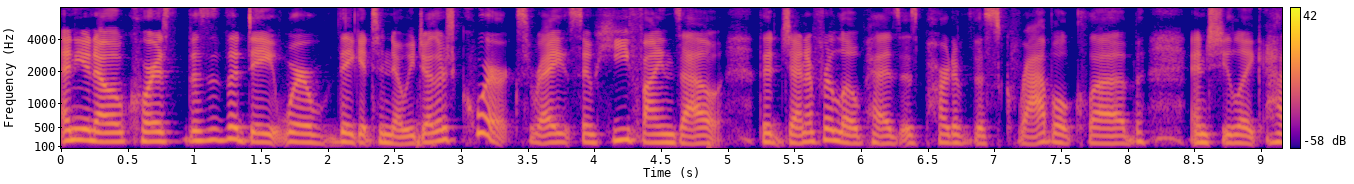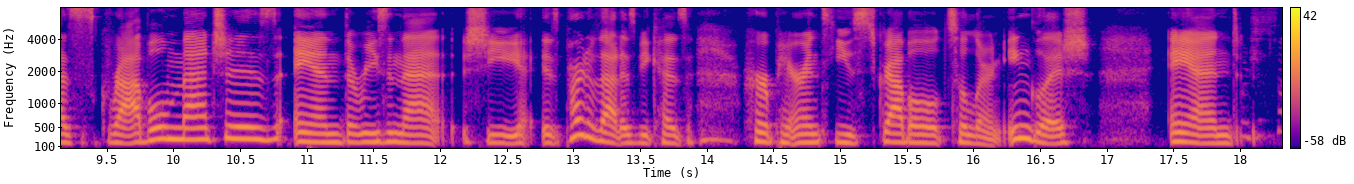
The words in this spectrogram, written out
and you know of course this is the date where they get to know each other's quirks, right? So he finds out that Jennifer Lopez is part of the Scrabble club, and she like has Scrabble matches, and the reason that she is part of that is because her parents used Scrabble to learn English, and Which is so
